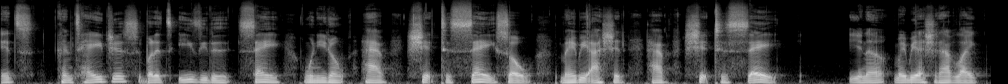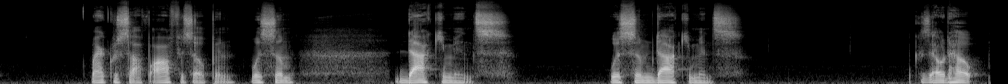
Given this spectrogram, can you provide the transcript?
it's contagious, but it's easy to say when you don't have shit to say. So maybe I should have shit to say you know, maybe I should have like Microsoft Office open with some documents. With some documents. Because that would help.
